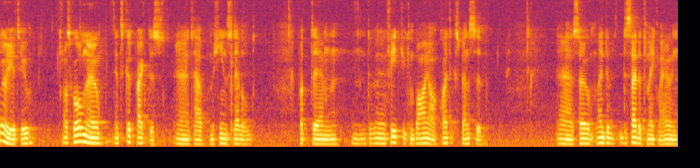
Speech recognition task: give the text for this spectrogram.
Hello YouTube. As we all know, it's good practice uh, to have machines leveled, but um, the feet you can buy are quite expensive. Uh, so I decided to make my own,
